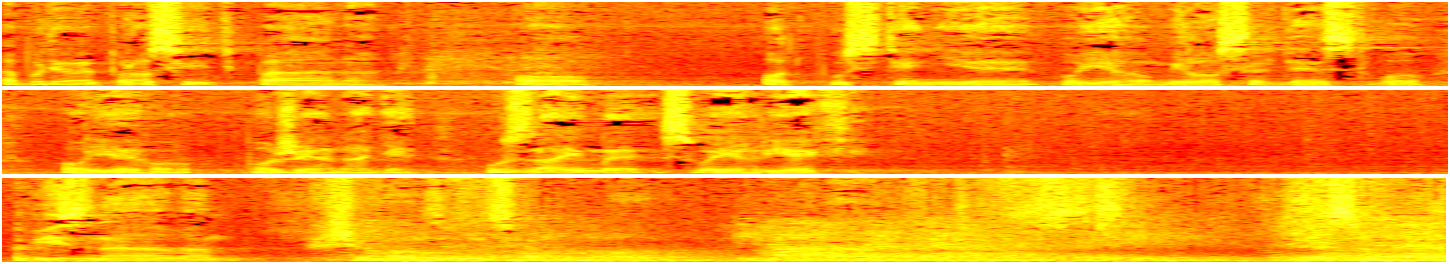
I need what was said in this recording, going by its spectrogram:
a budeme prosiť pána o odpustenie, o jeho milosrdenstvo, o jeho požehnanie. Uznajme svoje hriechy. Vyznávam všemohúcemu Bohu, že som rád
